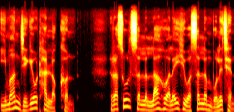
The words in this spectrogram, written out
ইমান জেগে ওঠার লক্ষণ। রাসূল সাল্লাল্লাহু আলাইহি ওয়াসাল্লাম বলেছেন,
